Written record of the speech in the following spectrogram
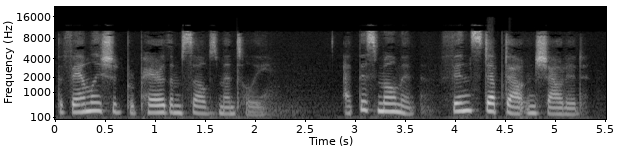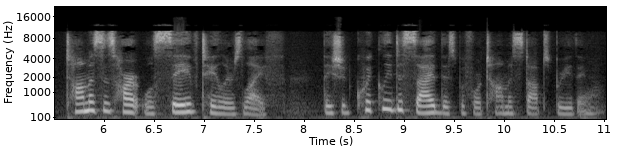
The family should prepare themselves mentally. At this moment, Finn stepped out and shouted, Thomas's heart will save Taylor's life. They should quickly decide this before Thomas stops breathing.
